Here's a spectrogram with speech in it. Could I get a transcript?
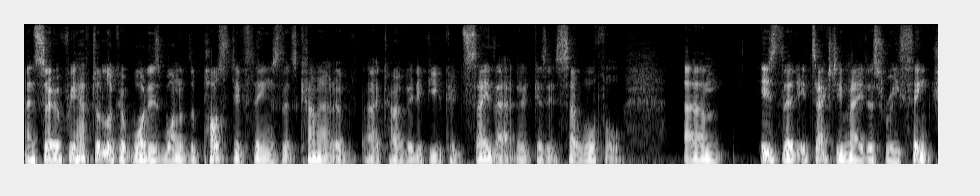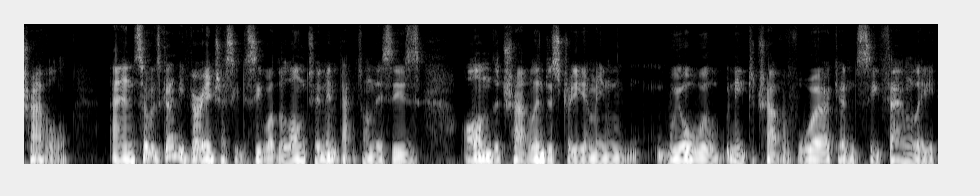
And so if we have to look at what is one of the positive things that's come out of uh, covid if you could say that because it's so awful um, is that it's actually made us rethink travel. And so it's going to be very interesting to see what the long-term impact on this is on the travel industry. I mean we all will need to travel for work and see family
